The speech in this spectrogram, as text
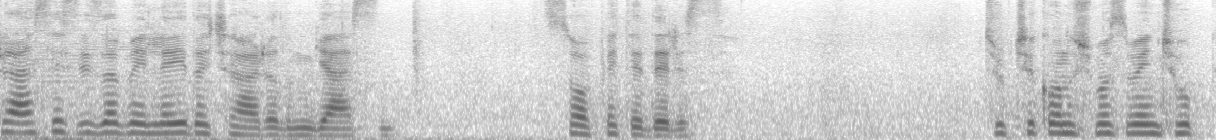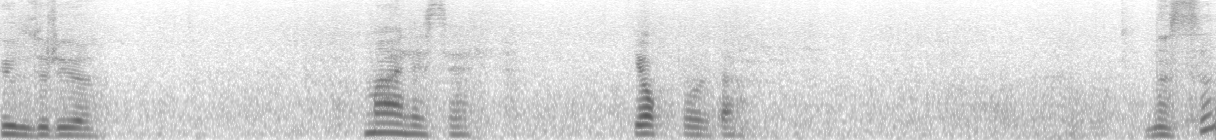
Prenses Isabella'yı da çağıralım gelsin. Sohbet ederiz. Türkçe konuşması beni çok güldürüyor. Maalesef. Yok burada. Nasıl?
